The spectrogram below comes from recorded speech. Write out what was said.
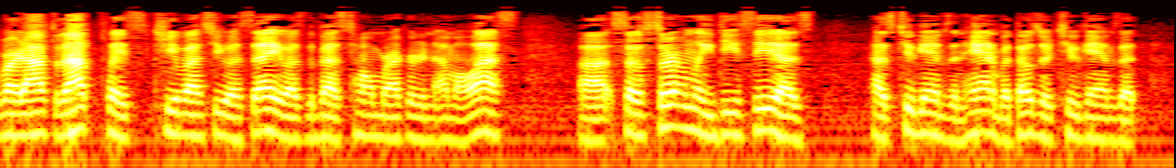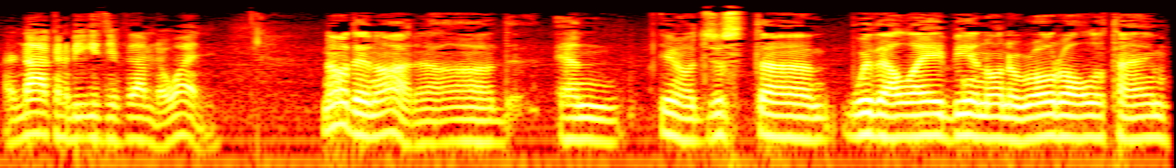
right after that, plays Chivas USA, who has the best home record in MLS. Uh, so certainly DC has has two games in hand, but those are two games that are not going to be easy for them to win. No, they're not. Uh, and you know, just uh, with LA being on the road all the time,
